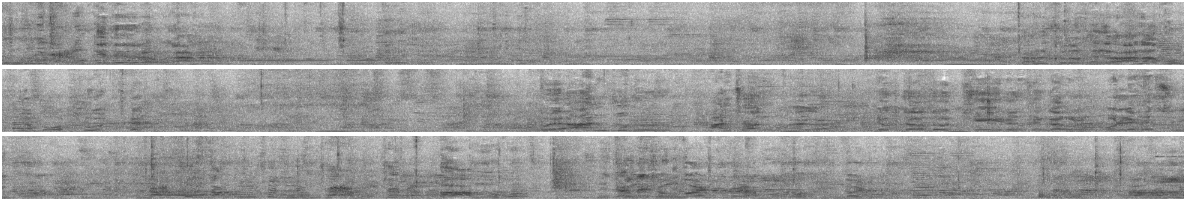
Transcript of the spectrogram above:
은근히 잘 먹게 되더라고 나는 잘 먹게 되지. 나는 그런 생각 안 하고 그냥 먹었던 것 같아. 왜 안주를 반찬 아이가 여기다가 넣지 이런 생각을 원래 했으니까 나도 땅콩 소스 형잘안 먹잖아. 아 안 먹어 그러니까 경, 견과류를 안 먹어, 견과류. 아.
